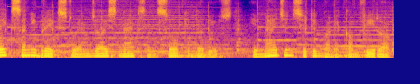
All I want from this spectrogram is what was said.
Take sunny breaks to enjoy snacks and soak in the views. Imagine sitting on a comfy rock,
